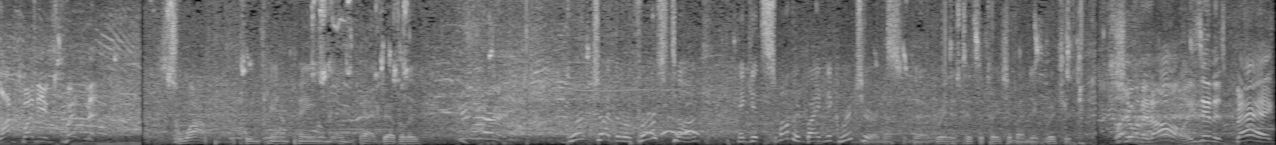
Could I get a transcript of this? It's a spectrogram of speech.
Locked by the equipment. Swap between Campaign and, and Pat Beverley. Glenn tried the reverse dunk and gets smothered by Nick Richards. And that's uh, great anticipation by Nick Richards. Showing it all. He's in his bag.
